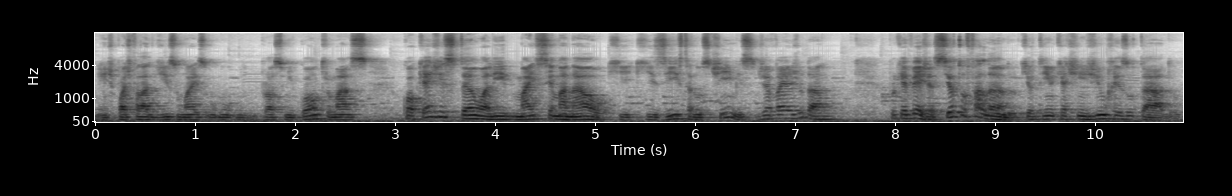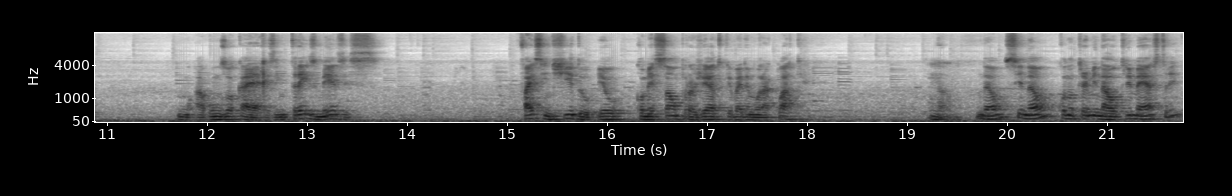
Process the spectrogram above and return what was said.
a gente pode falar disso mais no, no próximo encontro, mas qualquer gestão ali mais semanal que, que exista nos times já vai ajudar. Porque veja, se eu estou falando que eu tenho que atingir um resultado, alguns OKRs, em três meses, Faz sentido eu começar um projeto que vai demorar quatro? Não. Não, senão, quando terminar o trimestre,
